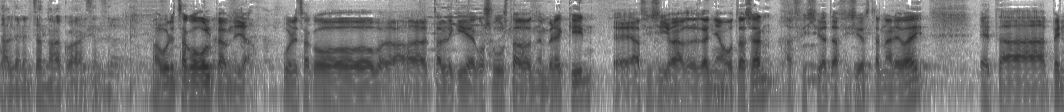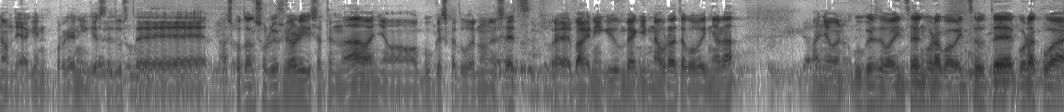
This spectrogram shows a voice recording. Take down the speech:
talderen nolakoa izan zen. Ba, guretzako golpe handia. Guretzako ba, taldekideak oso guztua gauden berekin, e, afizioa gaina gota zen, afizioa eta afizioa ere bai, eta pena hondiakin, porque nik ez dituzte askotan soluzio hori izaten da, baina guk eskatu genuen ez ez, baginik idun behakin aurrateko geinala, baina bueno, guk ez dugu agintzen, gorakoa gaintze dute, gorakoa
